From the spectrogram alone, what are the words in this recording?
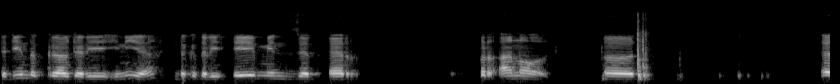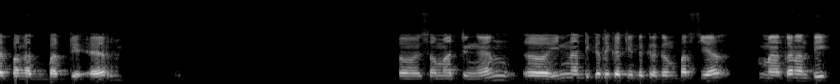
Jadi integral dari ini ya, integral dari e min zr per A0 eh, R pangkat 4 DR eh, sama dengan eh, ini nanti ketika diintegralkan parsial maka nanti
